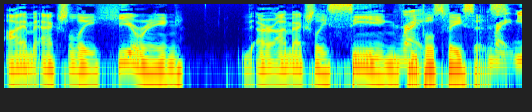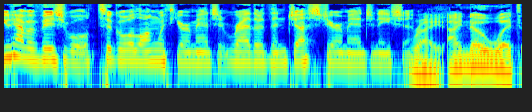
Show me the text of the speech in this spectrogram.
I'm actually hearing, or I'm actually seeing Right. people's faces. Right. You have a visual to go along with your imagine rather than just your imagination. Right. I know what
